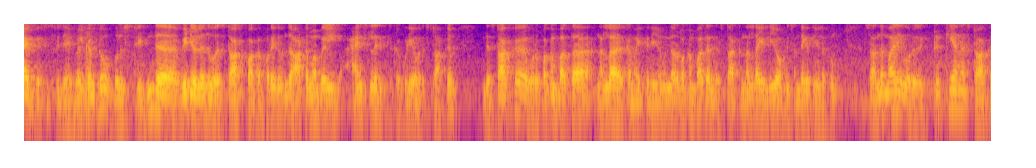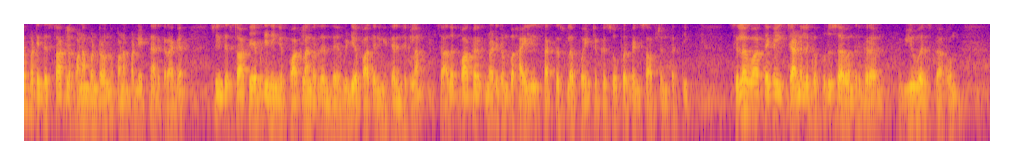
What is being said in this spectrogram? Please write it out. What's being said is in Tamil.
Hi this is Vijay welcome to Bull Street இந்த வீடியோலேருந்து ஒரு ஸ்டாக் பார்க்க போகிறோம் இது வந்து ஆட்டோமொபைல் ஆன்சிலரிஸ் இருக்கக்கூடிய ஒரு ஸ்டாக்கு இந்த ஸ்டாக்கை ஒரு பக்கம் பார்த்தா நல்லா இருக்க மாதிரி தெரியும். இன்னொரு பக்கம் பார்த்தா இந்த ஸ்டாக் நல்லா இல்லையோ அப்படின்னு சந்தேகத்தை எழுப்பும். ஸோ அந்த மாதிரி ஒரு ட்ரிக்கியான ஸ்டாக்கு பட் இந்த ஸ்டாக்கில் பணம் பண்ணுறவங்க பணம் பண்ணிட்டு தான் இருக்கிறாங்க. ஸோ இந்த ஸ்டாக்கை எப்படி நீங்கள் பார்க்கலாங்கிறது இந்த வீடியோ பார்த்து நீங்கள் தெரிஞ்சுக்கலாம். ஸோ அதை பார்க்குறதுக்கு முன்னாடி ரொம்ப ஹைலி சக்ஸஸ்ஃபுல்லாக போயிட்டுருக்கு சூப்பர் ஃபென்ஸ் ஆப்ஷன் பற்றி சில வார்த்தைகள் சேனலுக்கு புதுசாக வந்திருக்கிற வியூவர்ஸ்க்காகவும்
